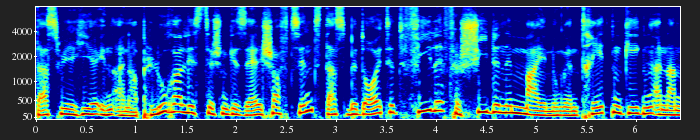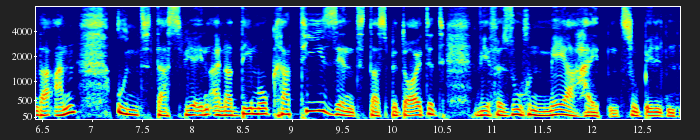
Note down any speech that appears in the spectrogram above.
dass wir hier in einer pluralistischen Gesellschaft sind. Das bedeutet, viele verschiedene Meinungen treten gegeneinander an und dass wir in einer Demokratie sind. Das bedeutet, wir versuchen Mehrheiten zu bilden.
